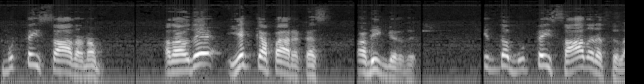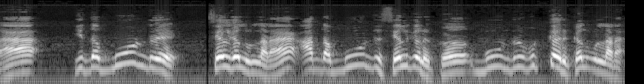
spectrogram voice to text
முட்டை சாதனம். அதாவது எக் அப்பாரட்டஸ் அப்படிங்கிறது. இந்த முட்டை சாதனத்துல இந்த மூன்று செல்கள் உள்ளன. அந்த மூன்று செல்களுக்கும் மூன்று உட்கருக்கள் உள்ளன.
